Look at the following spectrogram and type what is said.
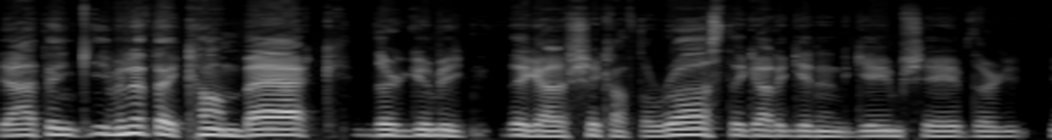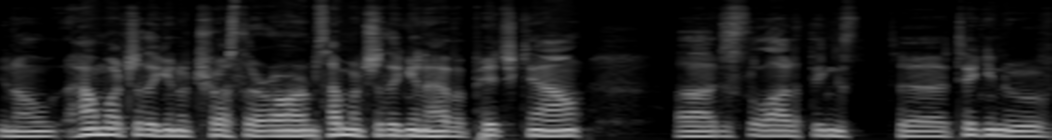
Yeah, I think even if they come back, they're gonna be they got to shake off the rust. They got to get into game shape. They're you know how much are they going to trust their arms? How much are they going to have a pitch count? Uh, just a lot of things to take into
